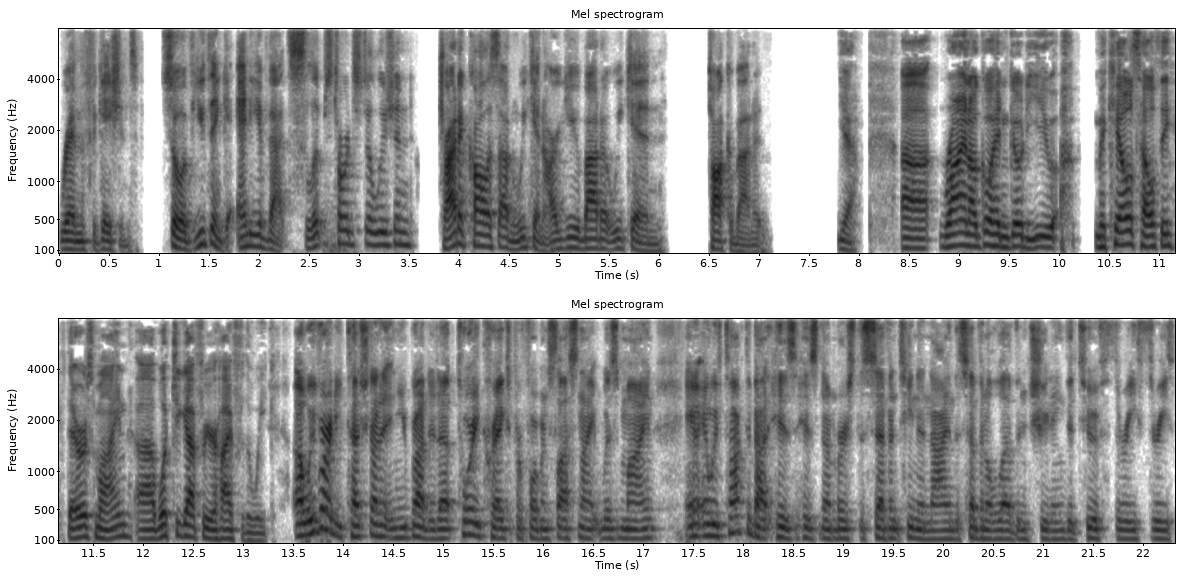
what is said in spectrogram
ramifications? So if you think any of that slips towards delusion, try to call us out and we can argue about it. We can talk about it. Yeah. Uh, Ryan, I'll go ahead and go to you. Mikal's healthy. There's mine. Uh, what you got for your high for the week? Uh, we've already touched on it, and you brought it up. Torrey Craig's performance last night was mine, and, and we've talked about his his numbers: the 17 and nine, the 7-11 shooting, the two of three threes.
